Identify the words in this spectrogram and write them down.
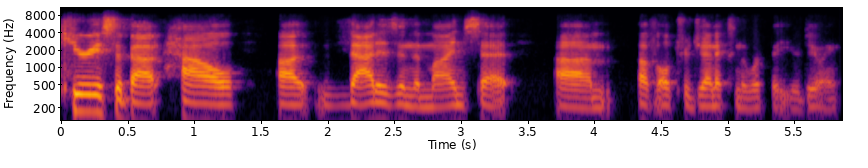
curious about how uh, that is in the mindset um, of Ultragenyx and the work that you're doing.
